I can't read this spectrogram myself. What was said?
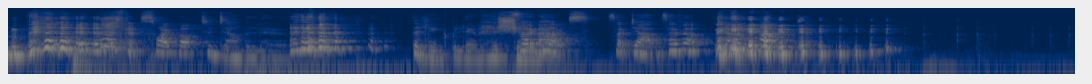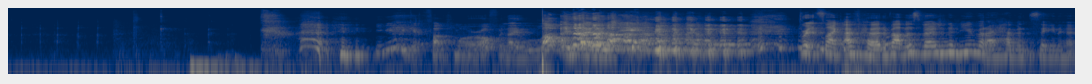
swipe up to down below. the link below in the show Swipe up. notes. Swipe down. Swipe up. You need to get fucked more often. I love this energy. Britt's like, I've heard about this version of you, but I haven't seen it.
